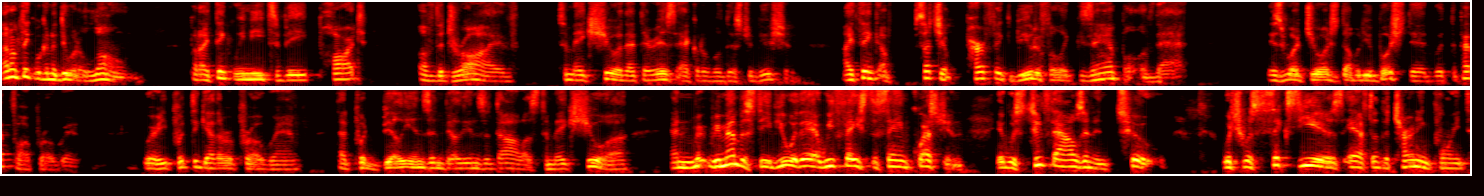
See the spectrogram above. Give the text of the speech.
I don't think we're going to do it alone, but I think we need to be part of the drive to make sure that there is equitable distribution. I think of such a perfect, beautiful example of that is what George W. Bush did with the PEPFAR program, where he put together a program that put billions and billions of dollars to make sure. And remember, Steve, you were there. We faced the same question. It was 2002, which was six years after the turning point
